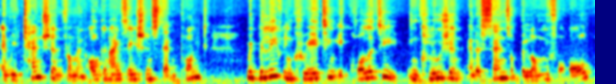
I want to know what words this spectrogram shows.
and retention from an organization standpoint. We believe in creating equality, inclusion, and a sense of belonging for all.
